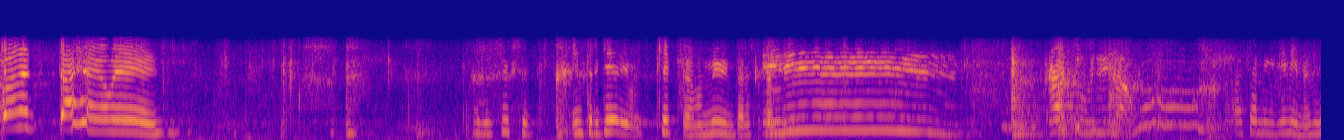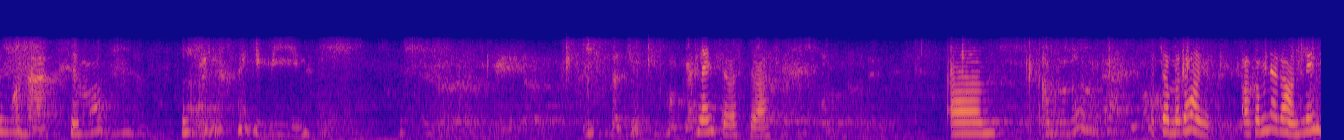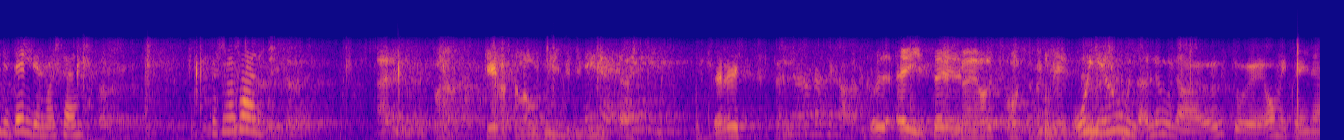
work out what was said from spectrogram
pane täiega mees. siukseid intrigeerivaid klippe ma müün pärast. ei, ei, ei, ei, ei, ei, ei, ei. ratsu sõida. see on mingid inimesed. on või? Issand, tšeki mu käes. kliente vastu või um,? oota, ma tahan, aga mina tahan kliendi tellimuse. kas ma saan, äri, parem keerata laud niipidi kui mitte. tervist. ei, see, me ots- otsime klienti. oi, lõuna, lõuna, õhtu, hommikuine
